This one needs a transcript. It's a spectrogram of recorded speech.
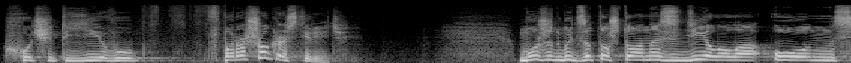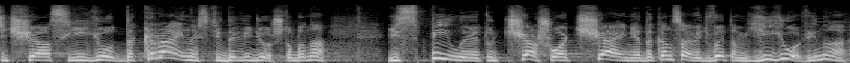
хочет Еву в порошок растереть? Может быть, за то, что она сделала, он сейчас ее до крайности доведет, чтобы она испила эту чашу отчаяния до конца, ведь в этом ее вина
